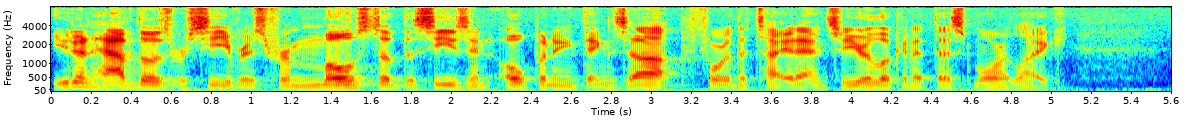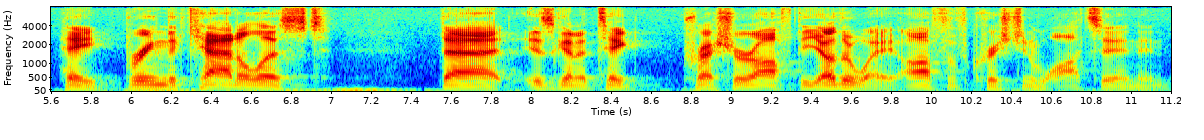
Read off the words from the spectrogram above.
You didn't have those receivers for most of the season opening things up for the tight end. So you're looking at this more like, hey, bring the catalyst that is going to take pressure off the other way, off of Christian Watson and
